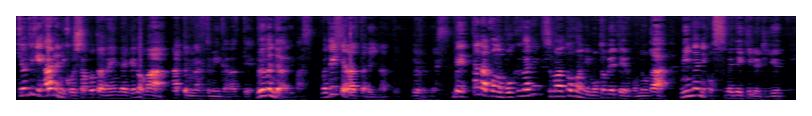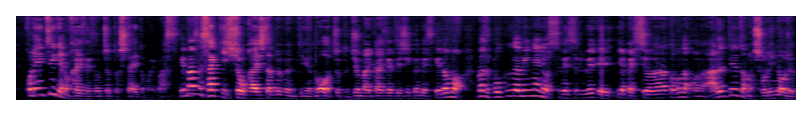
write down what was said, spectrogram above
基本的にあるに越したことはないんだけど、まあ、あってもなくてもいいかなって部分ではあります。まあ、できたらあったらいいなっていう部分です。で、ただこの僕がね、スマートフォンに求めているものが、みんなにお勧めできる理由、これについての解説をちょっとしたいと思います。でまずさっき紹介した部分っていうのをちょっと順番に解説していくんですけどもまず僕がみんなにお勧めする上でやっぱり必要だなと思うのはこのある程度の処理能力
